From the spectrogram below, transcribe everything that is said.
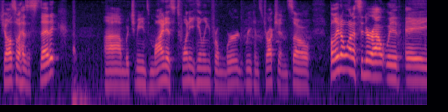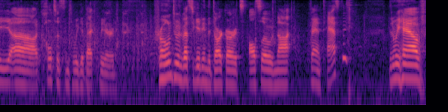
She also has Aesthetic, um, which means minus 20 healing from word reconstruction. So, probably don't want to send her out with a uh, cultist until we get that cleared. Prone to investigating the dark arts, also not fantastic. Then we have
